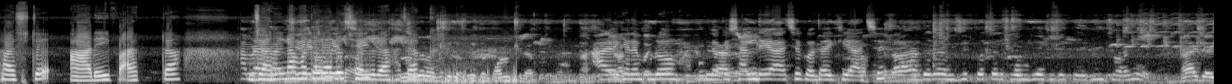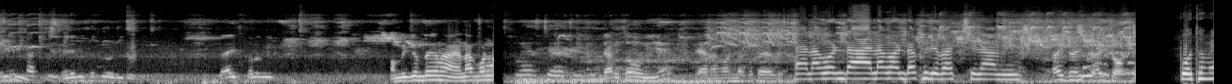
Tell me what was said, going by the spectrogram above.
ফার্স্টে আর এই পার্কটা জানি না পারে পেরেছি। চলে দেখা যাক। আর এখানে পুরো লোকেশন দেওয়া আছে কোথায় কি আছে। হ্যাঁ আমি কিন্তু এখানে অ্যানাকন্ডা দেখ ইয়ে অ্যানাকন্ডা কোথায় আছে? খুঁজে পাচ্ছি না আমি। প্রথমে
